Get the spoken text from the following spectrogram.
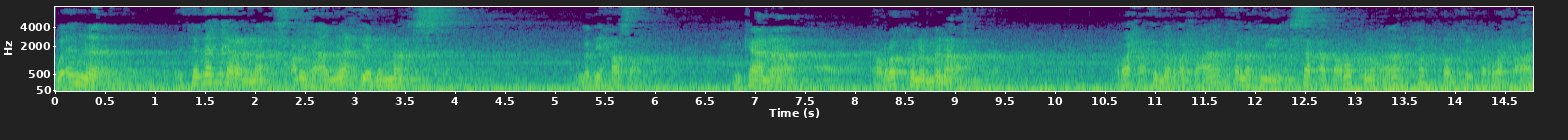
وإن تذكر النقص عليه أن يأتي بالنقص. الذي حصل. إن كان ركن من ركعة من الركعات فالتي سقط ركنها تفضل تلك الركعة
